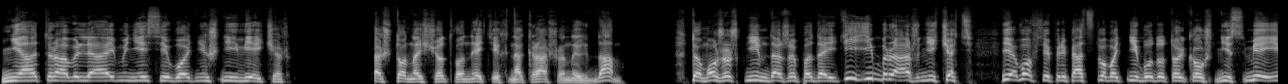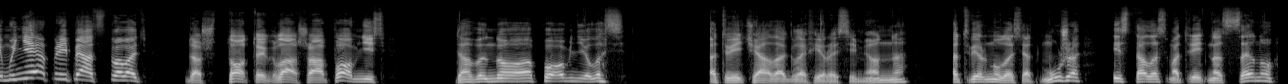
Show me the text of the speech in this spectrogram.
не отравляй мне сегодняшний вечер. А что насчет вон этих накрашенных дам? то можешь к ним даже подойти и бражничать. Я вовсе препятствовать не буду, только уж не смей и мне препятствовать. Да что ты, Глаша, опомнись. Давно опомнилась, отвечала Глафира Семеновна, отвернулась от мужа и стала смотреть на сцену,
